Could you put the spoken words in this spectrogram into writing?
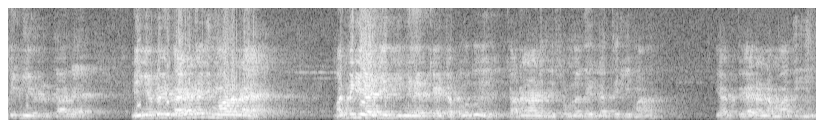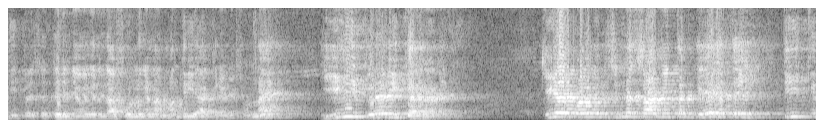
சீனியர் இருக்காங்க. நீங்க போய் தயாநிதி மாறன மந்திரி ஆக்கியிருக்கீங்களேன்னு கேட்டபோது கருணாநிதி சொன்னது என்ன தெரியுமா? என் பேரனை மாதிரி ஹிந்தி பேச தெரிஞ்சவன் இருந்தா சொல்லுங்க நான் மந்திரி ஆக்குறேன்னு சொன்னேன். இனி பிறவி கருணாநிதி. கீழப்பழவர் சின்னசாமி தன் தேகத்தை தீக்கு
